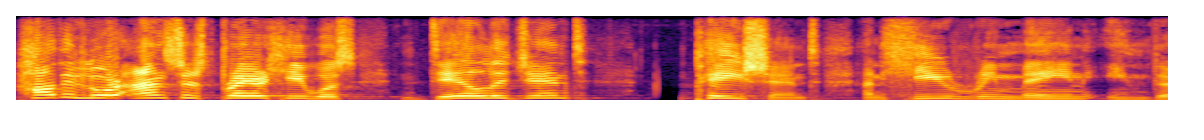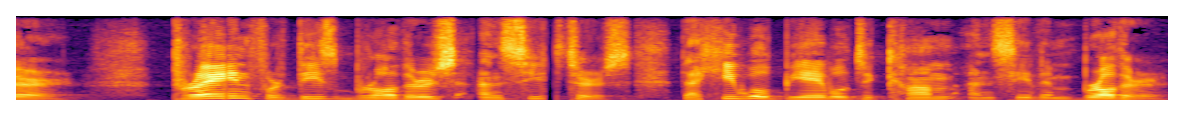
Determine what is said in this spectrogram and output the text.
how the Lord answers prayer, he was diligent patient, and he remained in there, praying for these brothers and sisters that he will be able to come and see them. Brother,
